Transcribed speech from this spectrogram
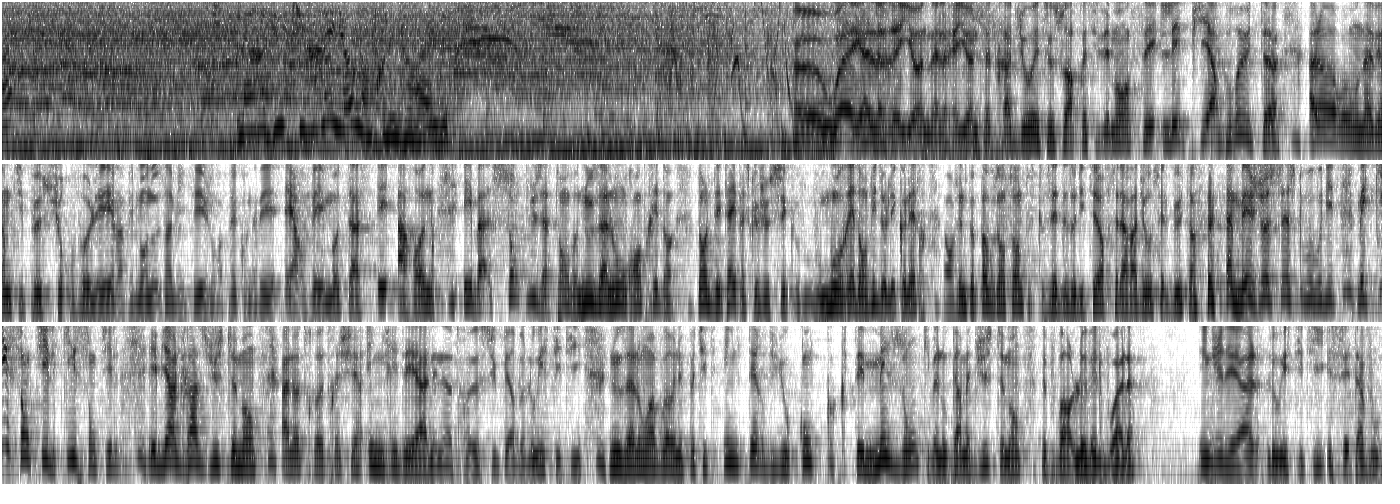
la radio qui rayonne entre les oreilles. Euh, ouais, elle rayonne, elle rayonne cette radio et ce soir précisément c'est les pierres brutes. Alors on avait un petit peu survolé rapidement nos invités, je vous rappelais qu'on avait Hervé, Motas et Aaron. Et bah sans plus attendre, nous allons rentrer dans, le détail parce que je sais que vous, vous mourrez d'envie de les connaître. Alors je ne peux pas vous entendre parce que vous êtes des auditeurs, c'est la radio, c'est le but. hein. Mais je sais ce que vous vous dites. Mais qui sont-ils? Qui sont-ils? Eh bien grâce justement à notre très cher Ingrid Eal et notre superbe Louis Titi, nous allons avoir une petite interview concoctée maison qui va nous permettre justement de pouvoir lever le voile. Ingrid Eal, Louis Titi, c'est à vous.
